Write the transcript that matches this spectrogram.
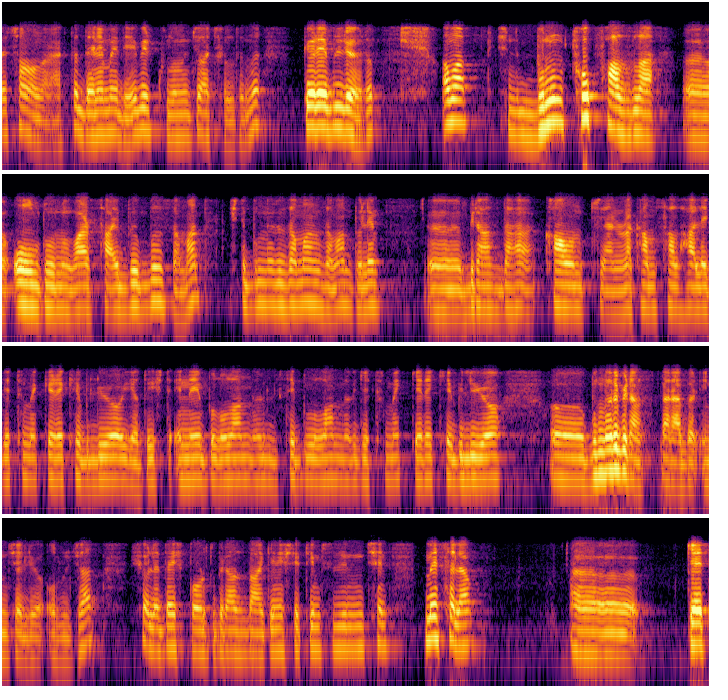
ve son olarak da deneme diye bir kullanıcı açıldığını görebiliyorum. Ama şimdi bunun çok fazla e, olduğunu varsaydığımız zaman işte bunları zaman zaman böyle biraz daha count yani rakamsal hale getirmek gerekebiliyor ya da işte enable olanları, disable olanları getirmek gerekebiliyor. E, bunları biraz beraber inceliyor olacağız. Şöyle dashboard'u biraz daha genişleteyim sizin için. Mesela e, get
